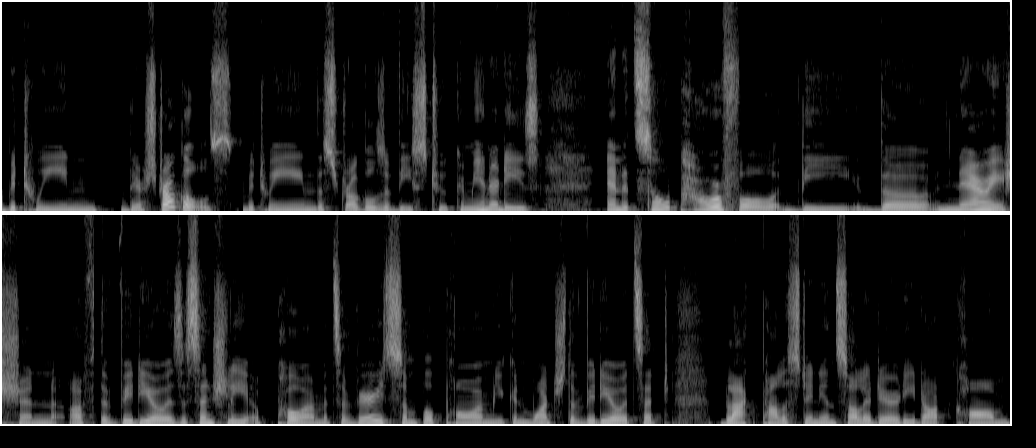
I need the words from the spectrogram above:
between their struggles between the struggles of these two communities. And it's so powerful the the narration of the video is essentially a poem. It's a very simple poem. You can watch the video. It's at blackpalestiniansolidarity.com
